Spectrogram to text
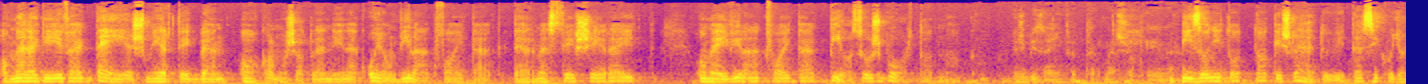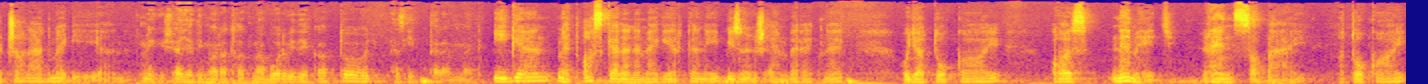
a meleg évek teljes mértékben alkalmasak lennének olyan világfajták termesztésére itt, amely világfajták piacos bort adnak. És bizonyítottak már sok éve. Bizonyítottak, és lehetővé teszik, hogy a család megéljen. Mégis egyedi maradhatna a borvidék attól, hogy ez itt terem meg. Igen, mert azt kellene megérteni bizonyos embereknek, hogy a tokaj az nem egy rendszabály. A tokaj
